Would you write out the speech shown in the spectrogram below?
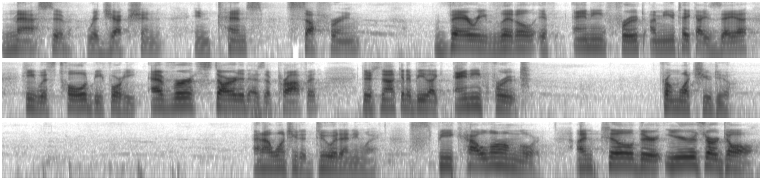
Massive rejection, intense suffering, very little, if any, fruit. I mean, you take Isaiah, he was told before he ever started as a prophet, there's not going to be like any fruit from what you do. And I want you to do it anyway. Speak how long, Lord? Until their ears are dull.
